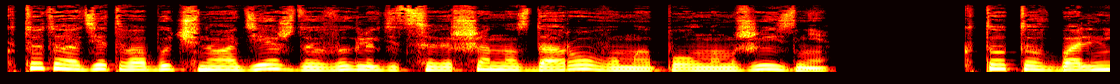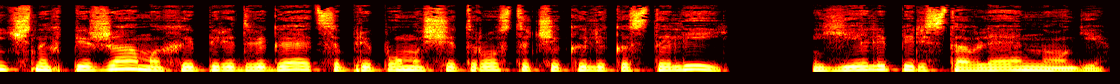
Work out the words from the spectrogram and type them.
Кто-то одет в обычную одежду и выглядит совершенно здоровым и полным жизни. Кто-то в больничных пижамах и передвигается при помощи тросточек или костылей, еле переставляя ноги.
